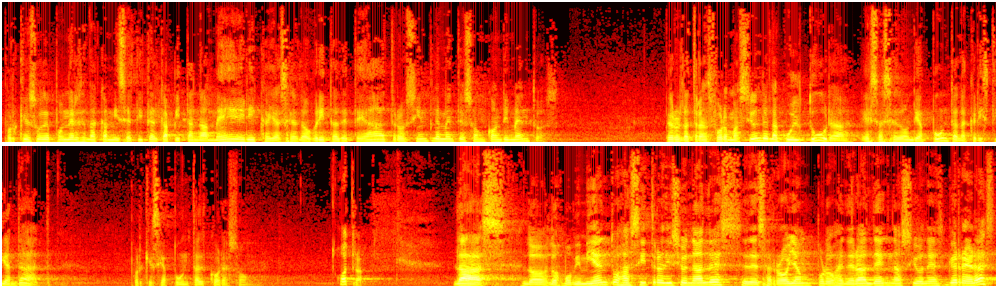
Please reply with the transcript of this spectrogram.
Porque eso de ponerse la camisetita del Capitán América y hacer la obrita de teatro simplemente son condimentos. Pero la transformación de la cultura es hacia donde apunta la cristiandad, porque se apunta al corazón. Otra, los, los, movimientos así tradicionales se desarrollan por lo general en naciones guerreras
